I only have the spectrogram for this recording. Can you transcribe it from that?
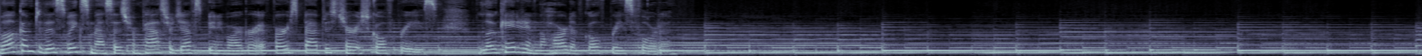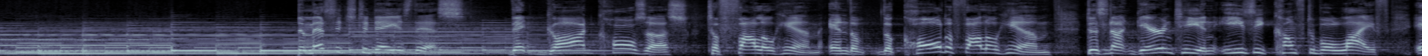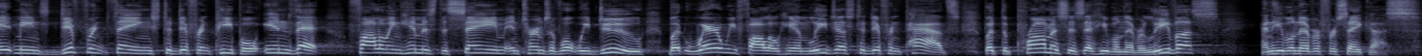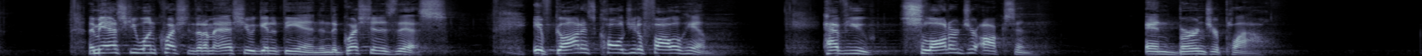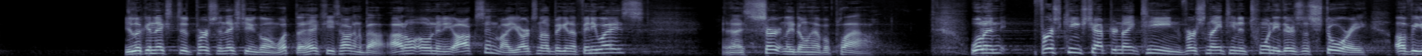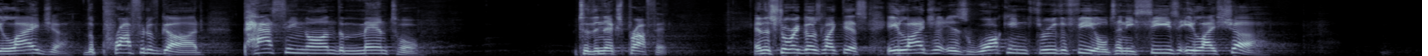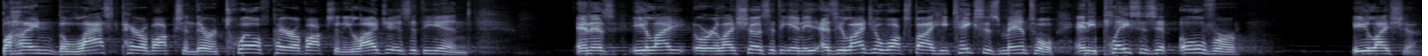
Welcome to this week's message from Pastor Jeff Spooneybarger at First Baptist Church Gulf Breeze, located in the heart of Gulf Breeze, Florida. The message today is this that God calls us to follow Him. And the, the call to follow Him does not guarantee an easy, comfortable life. It means different things to different people, in that following Him is the same in terms of what we do, but where we follow Him leads us to different paths. But the promise is that He will never leave us and He will never forsake us. Let me ask you one question that I'm going to ask you again at the end. And the question is this If God has called you to follow Him, have you slaughtered your oxen and burned your plow? You're looking next to the person next to you and going, What the heck is he talking about? I don't own any oxen. My yard's not big enough, anyways. And I certainly don't have a plow. Well, in 1 Kings chapter 19, verse 19 and 20, there's a story of Elijah, the prophet of God, passing on the mantle to the next prophet. And the story goes like this Elijah is walking through the fields and he sees Elisha behind the last pair of oxen. There are 12 pair of oxen. Elijah is at the end. And as Eli or Elisha is at the end, as Elijah walks by, he takes his mantle and he places it over Elisha.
